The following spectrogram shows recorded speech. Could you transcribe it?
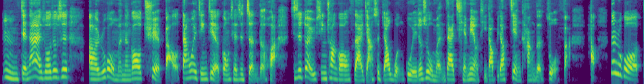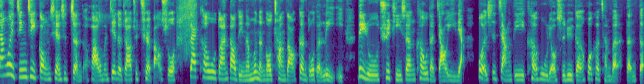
嗯，简单来说就是，呃，如果我们能够确保单位经济的贡献是正的话，其实对于新创公司来讲是比较稳固，也就是我们在前面有提到比较健康的做法。那如果单位经济贡献是正的话，我们接着就要去确保说，在客户端到底能不能够创造更多的利益，例如去提升客户的交易量，或者是降低客户流失率跟获客成本等等。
